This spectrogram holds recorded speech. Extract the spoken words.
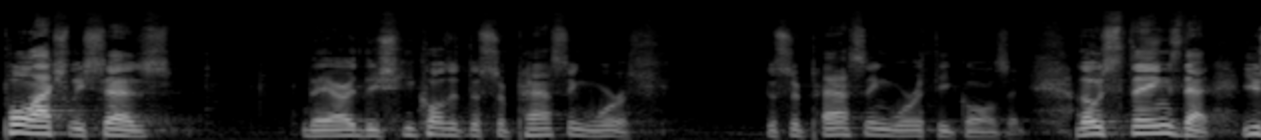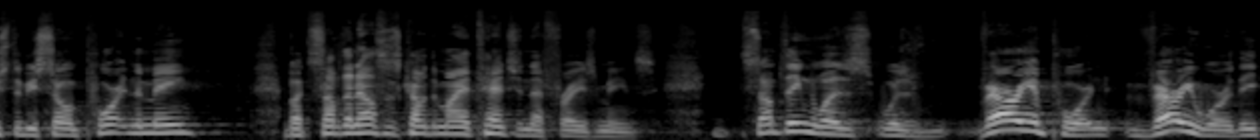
Paul actually says they are the, he calls it the surpassing worth. The surpassing worth, he calls it. Those things that used to be so important to me, But something else has come to my attention that phrase means. Something was, was very important, very worthy,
